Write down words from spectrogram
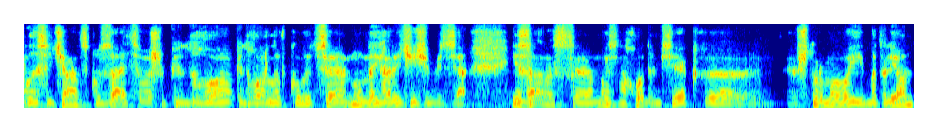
Лисичанську, Зайцево, що під, Го- Це ну найгарячіші місця. І зараз е, ми знаходимося як е, штурмовий батальйон,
